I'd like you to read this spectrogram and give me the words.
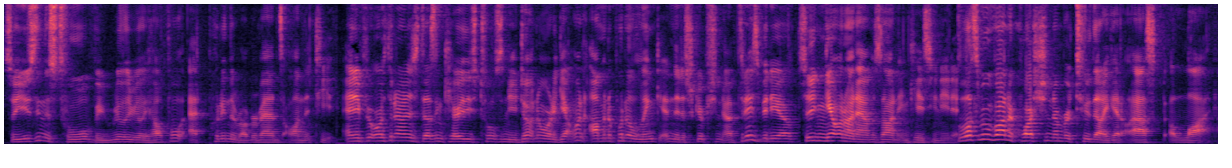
So using this tool will be really, really helpful at putting the rubber bands on the teeth. And if your orthodontist doesn't carry these tools and you don't know where to get one, I'm to put a link in the description of today's video so you can get one on Amazon in case you need it. So let's move on to question number two that I get asked a lot.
